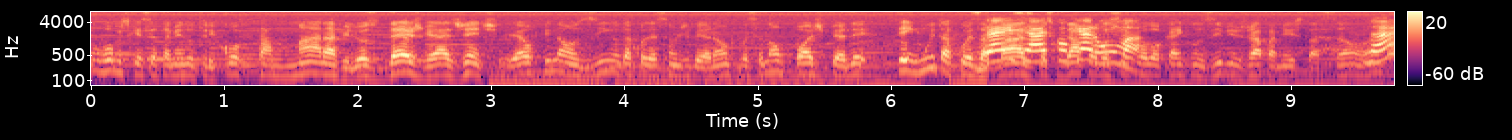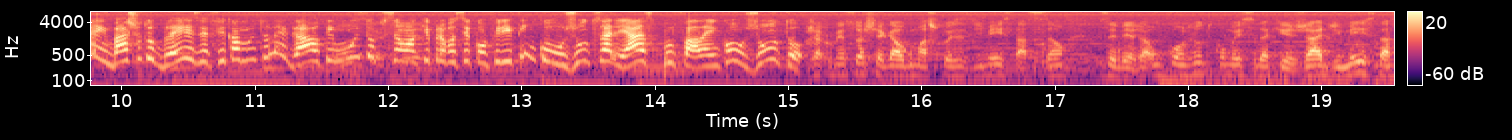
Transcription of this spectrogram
Não vamos esquecer também do tricô, que tá maravilhoso. 10 reais, gente, é o finalzinho da coleção de verão que você não pode perder. Tem muita coisa 10 básica reais qualquer dá uma. você colocar, inclusive, já pra minha estação. Né? né? Embaixo do blazer, fica muito legal. Tem Com muita certeza. opção aqui pra você conferir. Tem conjuntos, aliás, por falar em conjunto. Já começou a chegar algumas coisas de meia estação. Você veja, um conjunto como esse daqui, já de meia estação,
